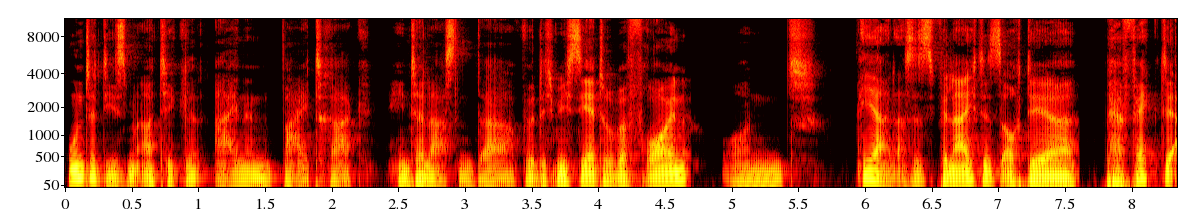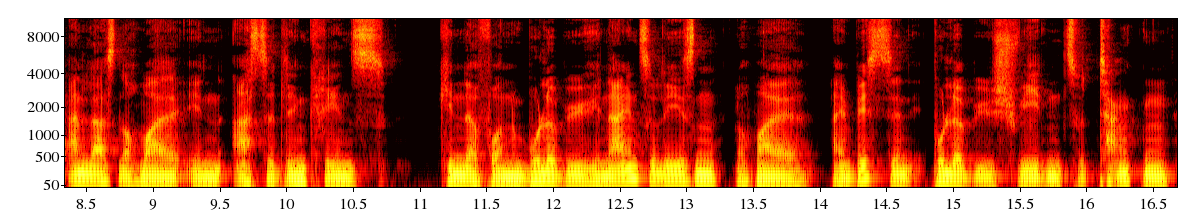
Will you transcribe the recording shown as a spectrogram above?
unter diesem Artikel einen Beitrag hinterlassen. Da würde ich mich sehr darüber freuen. Und ja, das ist vielleicht jetzt auch der perfekte Anlass, nochmal in Astrid Lindgrens Kinder von Bullerbü hineinzulesen, nochmal ein bisschen Bullerbü Schweden zu tanken.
